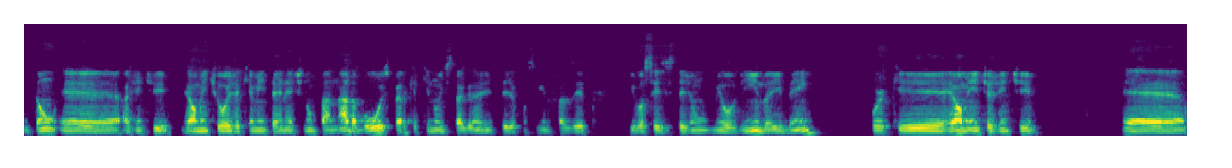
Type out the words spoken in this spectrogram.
Então, é, a gente realmente hoje aqui a minha internet não está nada boa. Espero que aqui no Instagram a gente esteja conseguindo fazer e vocês estejam me ouvindo aí bem. porque realmente a gente é,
